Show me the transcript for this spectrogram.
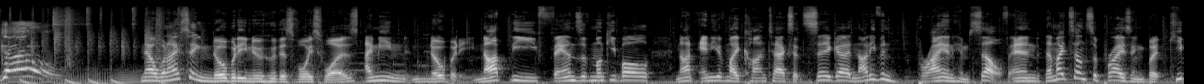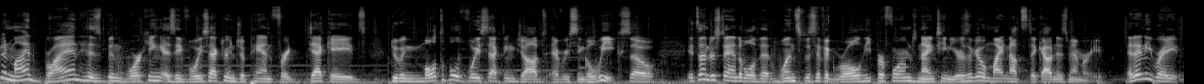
Go! Now, when I say nobody knew who this voice was, I mean nobody. Not the fans of Monkey Ball, not any of my contacts at Sega, not even Brian himself. And that might sound surprising, but keep in mind, Brian has been working as a voice actor in Japan for decades, doing multiple voice acting jobs every single week. So it's understandable that one specific role he performed 19 years ago might not stick out in his memory. At any rate,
